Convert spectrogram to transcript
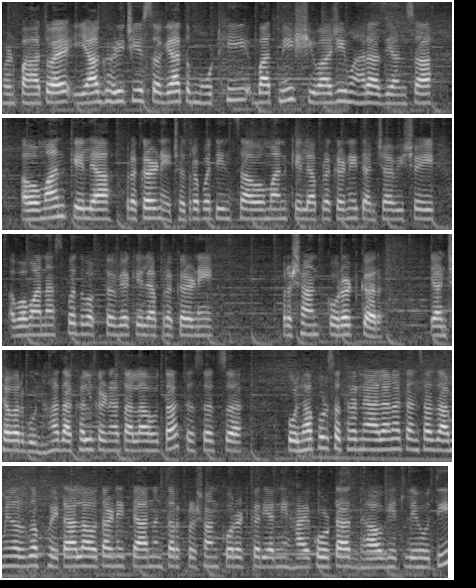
आपण पाहतोय या घडीची सगळ्यात मोठी बातमी शिवाजी महाराज यांचा अवमान केल्या प्रकरणी छत्रपतींचा अवमान केल्याप्रकरणी त्यांच्याविषयी अवमानास्पद वक्तव्य केल्याप्रकरणी प्रशांत कोरटकर यांच्यावर गुन्हा दाखल करण्यात आला होता. तसंच कोल्हापूर सत्र न्यायालयानं त्यांचा जामीन अर्ज फेटाळला होता आणि त्यानंतर प्रशांत कोरटकर यांनी हायकोर्टात धाव घेतली होती.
